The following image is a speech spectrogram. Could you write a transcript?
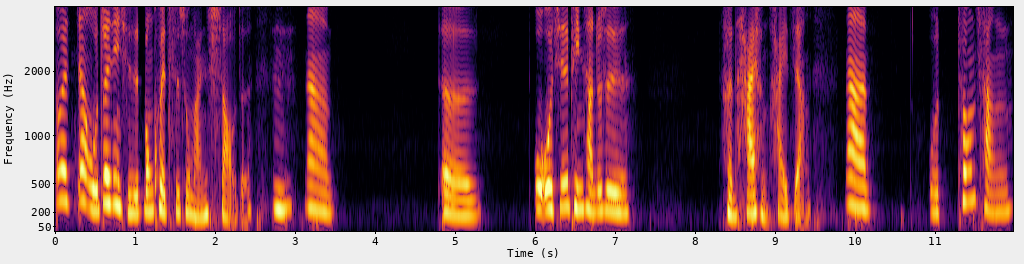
因为但我最近其实崩溃次数蛮少的，嗯那呃，我我其实平常就是很嗨很嗨这样。那我通常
